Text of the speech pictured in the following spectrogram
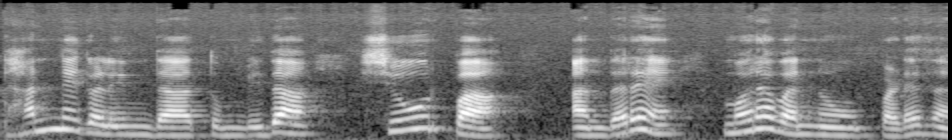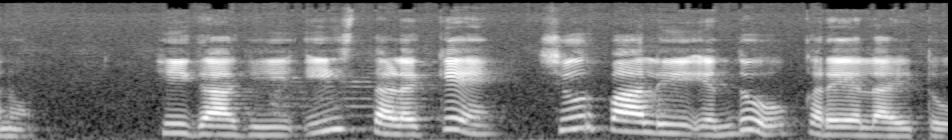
ಧಾನ್ಯಗಳಿಂದ ತುಂಬಿದ ಶೂರ್ಪ ಅಂದರೆ ಮೊರವನ್ನು ಪಡೆದನು. ಹೀಗಾಗಿ ಈ ಸ್ಥಳಕ್ಕೆ ಶೂರ್ಪಾಲಿ ಎಂದು ಕರೆಯಲಾಯಿತು.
